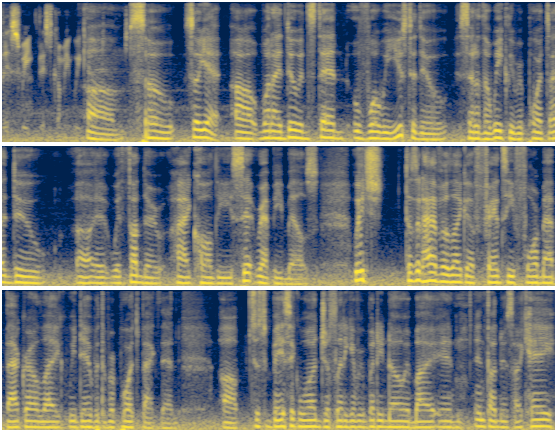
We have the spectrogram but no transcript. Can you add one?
this week, this coming weekend. Um, so so yeah, uh, what I do instead of what we used to do, instead of the weekly reports, I do uh, with Thunder. I call the sit rep emails, which doesn't have a like a fancy format background like we did with the reports back then. Uh, just a basic one, just letting everybody know in my in in Thunder. It's like, hey,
